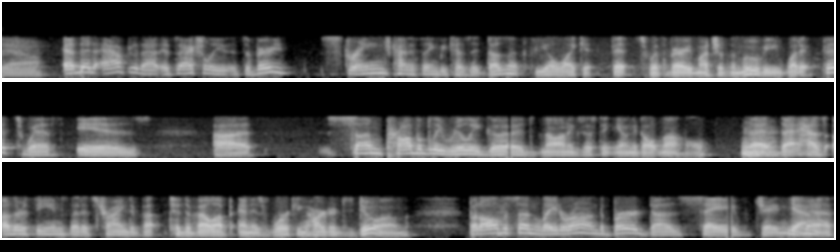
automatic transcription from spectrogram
Yeah. And then after that, it's actually it's a very strange kind of thing because it doesn't feel like it fits with very much of the movie. What it fits with is uh, some probably really good non-existent young adult novel that Mhm. that has other themes that it's trying to to develop and is working harder to do them. But all of a sudden later on, the bird does save Jaden Yeah. Smith.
